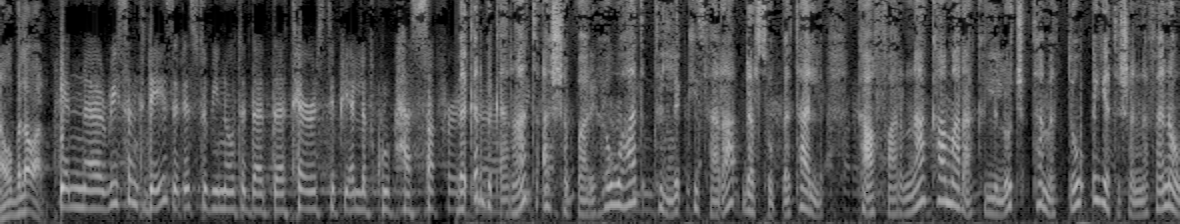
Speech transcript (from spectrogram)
ነው ብለዋል። በቅርብ ቀናት አሸባሪ ህወሀት ትልቅ ኪሳራ ደርሶበታል። ከአፋርና ከአማራ ክልሎች ተመቶ እየተሸነፈ ነው።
